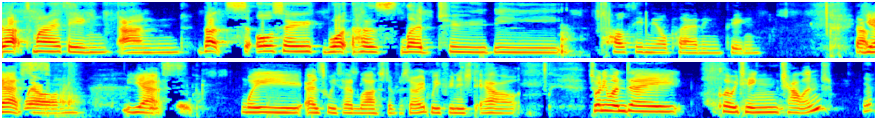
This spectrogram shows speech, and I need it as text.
that's my thing, and that's also what has led to the healthy meal planning thing Yes. we're on. Yes. We, as we said last episode, we finished our 21 day Chloe Ting challenge. Yep.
